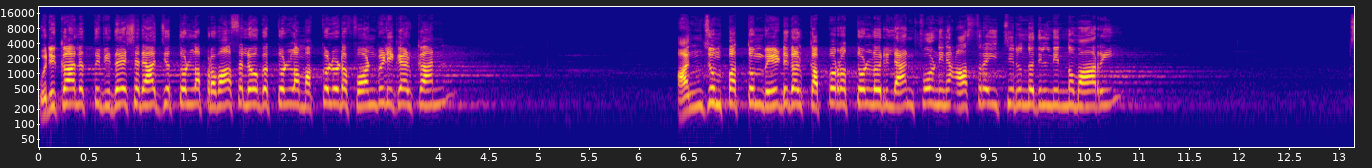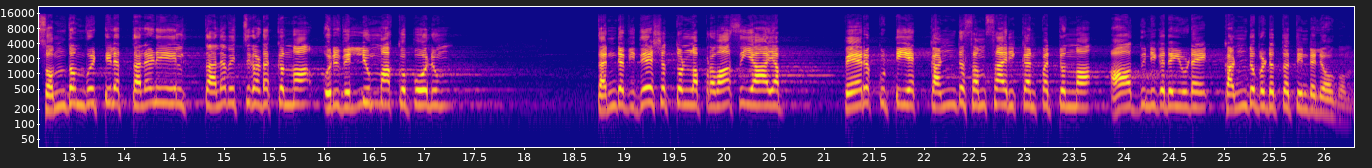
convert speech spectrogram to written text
ഒരു കാലത്ത് വിദേശ രാജ്യത്തുള്ള പ്രവാസ ലോകത്തുള്ള മക്കളുടെ ഫോൺ വിളി കേൾക്കാൻ അഞ്ചും പത്തും വീടുകൾക്കപ്പുറത്തുള്ള ഒരു ലാൻഡ് ഫോണിനെ ആശ്രയിച്ചിരുന്നതിൽ നിന്ന് മാറി സ്വന്തം വീട്ടിലെ തലണിയിൽ തലവെച്ച് കിടക്കുന്ന ഒരു വെല്ലുമ്മാക്ക് പോലും തന്റെ വിദേശത്തുള്ള പ്രവാസിയായ പേരക്കുട്ടിയെ കണ്ട് സംസാരിക്കാൻ പറ്റുന്ന ആധുനികതയുടെ കണ്ടുപിടുത്തത്തിന്റെ ലോകം.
